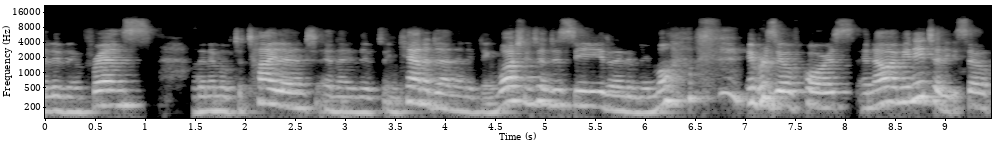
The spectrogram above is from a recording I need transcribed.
I lived in france then I moved to Thailand and I lived in Canada and I lived in Washington, D.C., and I lived in, Mo- in Brazil, of course, and now I'm in Italy. So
